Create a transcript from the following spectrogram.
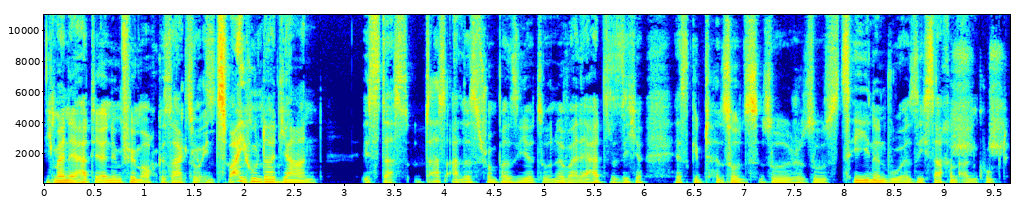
Ich meine, er hat ja in dem Film auch gesagt, so in 200 Jahren ist das, das alles schon passiert, so, ne, weil er hatte sicher, es gibt so, so, so Szenen, wo er sich Sachen anguckt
